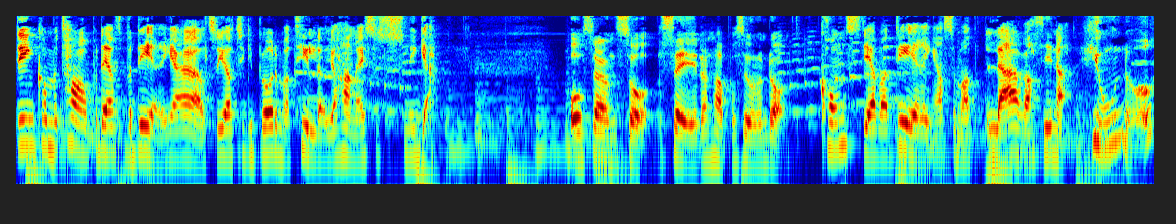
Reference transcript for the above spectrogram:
Din kommentar på deras värderingar är alltså jag tycker både Matilda och Johanna är så snygga. Och sen så säger den här personen då konstiga värderingar som att lära sina honor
